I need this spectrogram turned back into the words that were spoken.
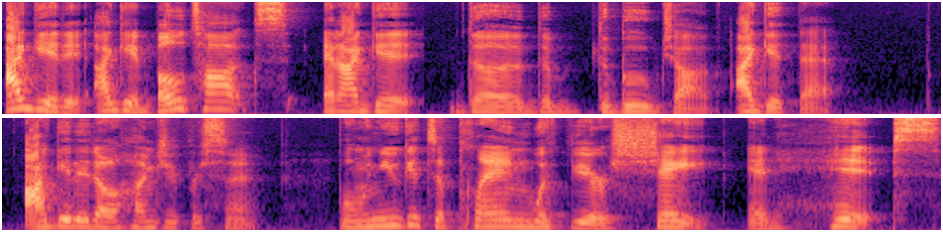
I get it. I get Botox and I get the the the boob job. I get that. I get it a hundred percent. But when you get to playing with your shape and hips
